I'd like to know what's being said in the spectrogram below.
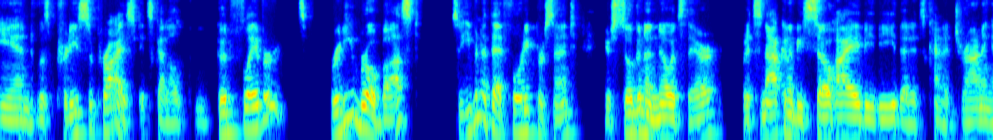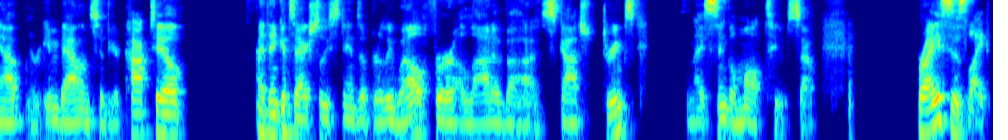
and was pretty surprised. It's got a good flavor. It's pretty robust. So even at that 40%, you're still going to know it's there, but it's not going to be so high ABV that it's kind of drowning out or imbalance of your cocktail. I think it's actually stands up really well for a lot of uh, Scotch drinks. nice single malt too. So price is like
